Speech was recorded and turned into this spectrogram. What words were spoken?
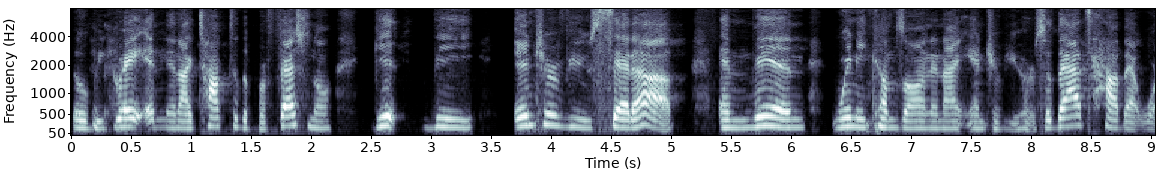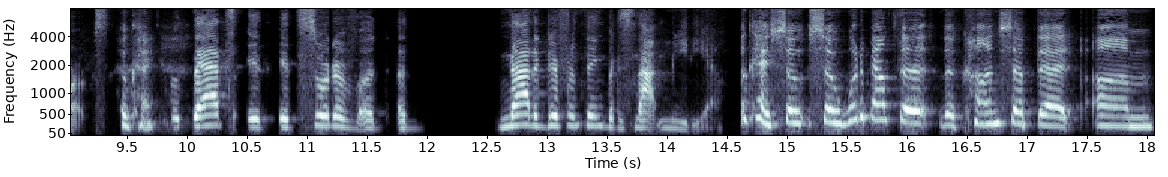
It will be okay. great. And then I talk to the professional, get the interview set up, and then Winnie comes on and I interview her. So that's how that works. Okay. So that's it. It's sort of a, a not a different thing, but it's not media. Okay, so so what about the the concept that um,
